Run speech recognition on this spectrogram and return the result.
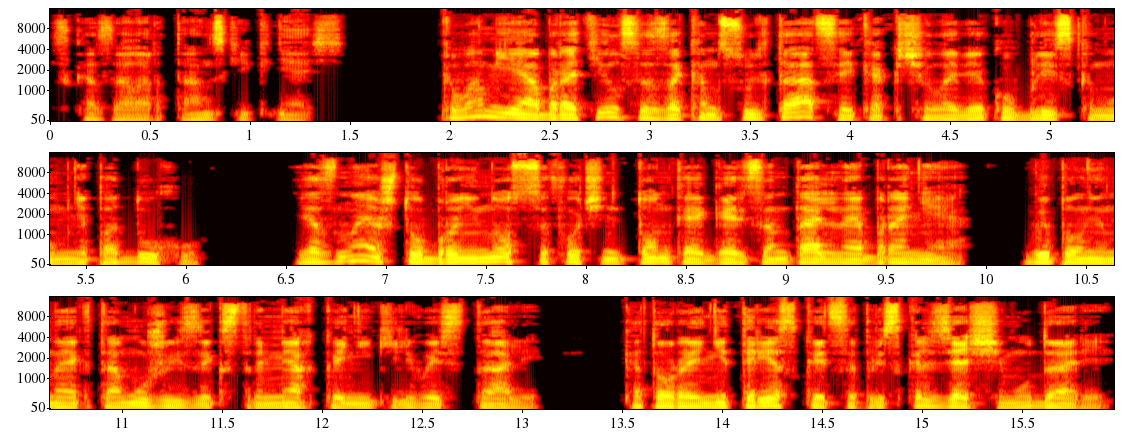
сказал артанский князь. К вам я обратился за консультацией как к человеку близкому мне по духу. Я знаю, что у броненосцев очень тонкая горизонтальная броня, выполненная к тому же из экстрамягкой никелевой стали, которая не трескается при скользящем ударе.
